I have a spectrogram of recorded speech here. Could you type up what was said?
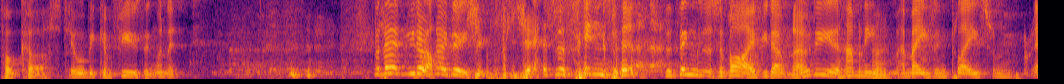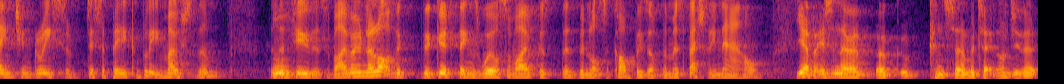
podcast. It would be confusing, wouldn't it? but then you don't know, do you? Yes. The things that the things that survive, you don't know, do you? How many amazing plays from ancient Greece have disappeared completely? Most of them. There's a hmm. few that survive. I mean, a lot of the, the good things will survive because there's been lots of copies of them, especially now. Yeah, but isn't there a, a, a concern with technology that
